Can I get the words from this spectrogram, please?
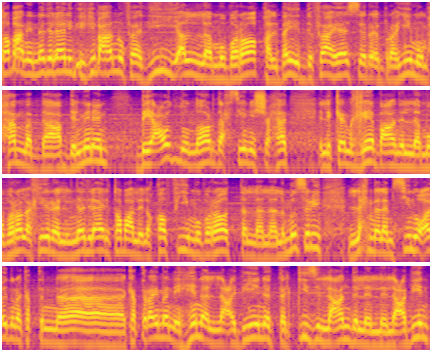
طبعا النادي الأهلي بيغيب عنه في هذه المباراة قلبي الدفاع ياسر إبراهيم ومحمد عبد المنعم. بيعود له النهارده حسين الشحات اللي كان غاب عن المباراة الأخيرة للنادي الأهلي طبعا للايقاف في مباراة المصري اللي إحنا لامسينه أيضا يا كابتن كابتن ايمن هنا اللاعبين التركيز اللي عند اللاعبين.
